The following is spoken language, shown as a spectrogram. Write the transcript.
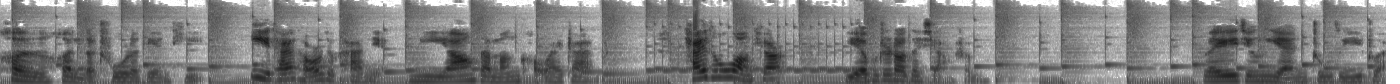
恨恨地出了电梯，一抬头就看见米阳在门口外站着，抬头望天，也不知道在想什么。维京眼珠子一转，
